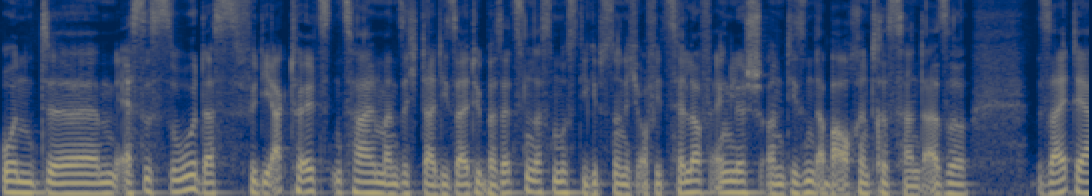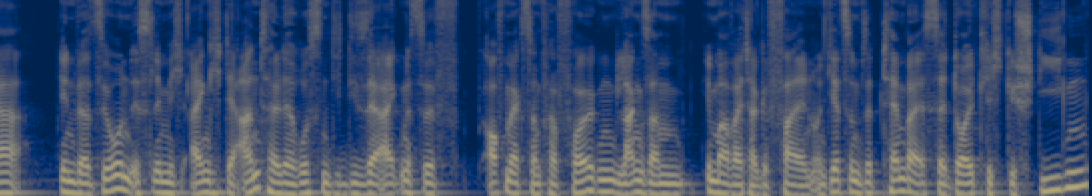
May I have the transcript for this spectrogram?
Und ähm, es ist so, dass für die aktuellsten Zahlen man sich da die Seite übersetzen lassen muss. Die gibt es noch nicht offiziell auf Englisch und die sind aber auch interessant. Also seit der Invasion ist nämlich eigentlich der Anteil der Russen, die diese Ereignisse aufmerksam verfolgen, langsam immer weiter gefallen. Und jetzt im September ist er deutlich gestiegen.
